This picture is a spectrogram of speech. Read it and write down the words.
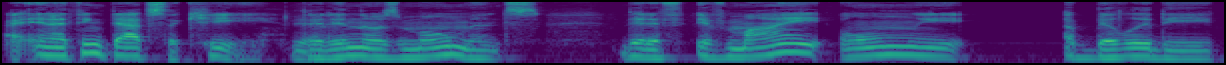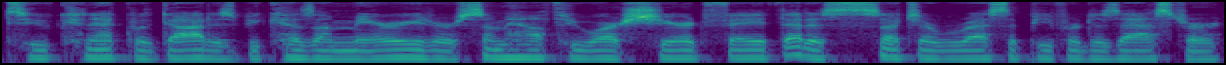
And I think that's the key. That in those moments, that if if my only ability to connect with God is because I'm married or somehow through our shared faith, that is such a recipe for disaster.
